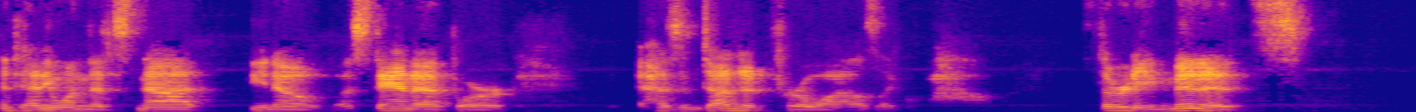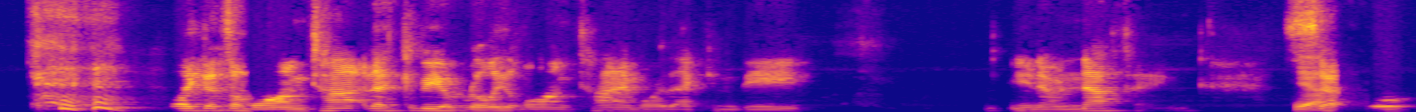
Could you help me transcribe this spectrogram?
and to anyone that's not you know a stand-up or hasn't done it for a while it's like wow 30 minutes like that's a long time. That could be a really long time, or that can be, you know, nothing. Yeah. So,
